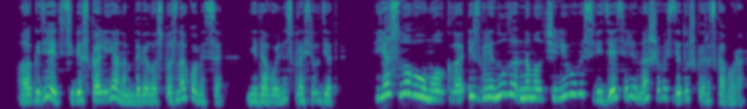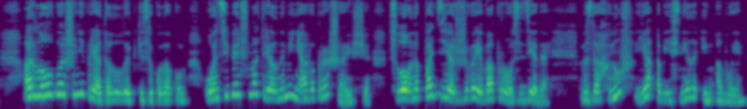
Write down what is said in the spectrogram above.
— А где это тебе с кальяном довелось познакомиться? — недовольно спросил дед. Я снова умолкла и взглянула на молчаливого свидетеля нашего с дедушкой разговора. Орлов больше не прятал улыбки за кулаком, он теперь смотрел на меня вопрошающе, словно поддерживая вопрос деда. Вздохнув, я объяснила им обоим.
